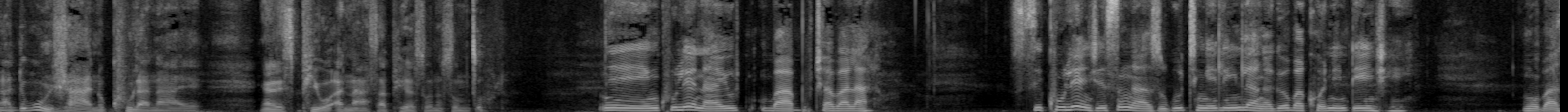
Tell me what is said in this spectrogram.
Ati kunjani ukukhula naye ngalesiphiwo anaso aphiwe sona somculo. eh ngikhule naye ubaba uJabalala sikhule nje singazi ukuthi ngelinye ilanga kuyoba khona into enje ngoba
